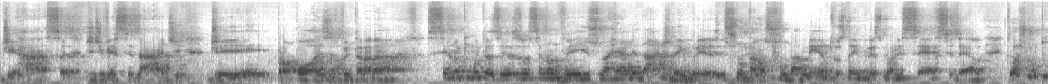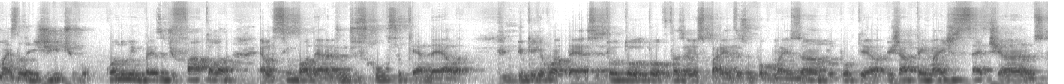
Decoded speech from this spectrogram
de raça, de diversidade, de propósito e tal, sendo que muitas vezes você não vê isso na realidade da empresa. Isso não está nos fundamentos da empresa, no alicerce dela. Então, eu acho muito mais legítimo quando uma empresa, de fato, ela, ela se empodera de um discurso que é dela. E o que, que acontece? Estou fazendo esse parênteses um pouco mais amplo, porque já tem mais de sete anos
